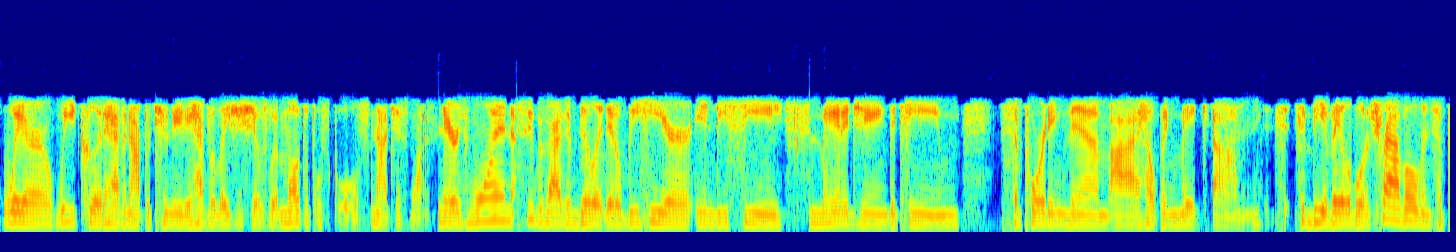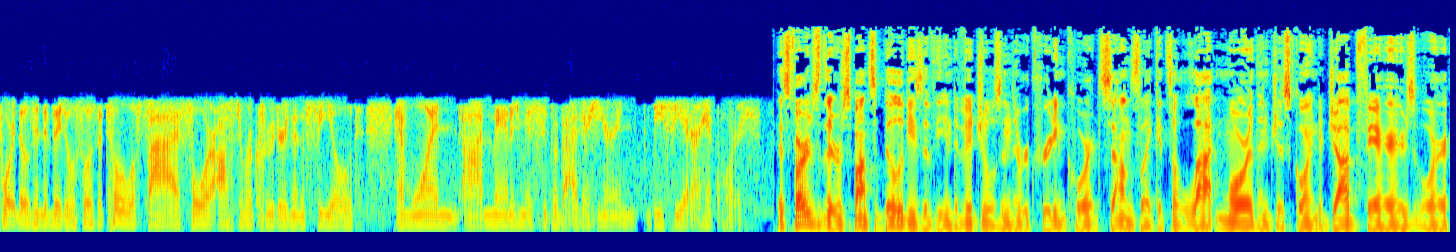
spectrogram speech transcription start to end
where we could have an opportunity to have relationships with multiple schools, not just one. There's one supervisor billet that'll be here in DC managing the team, supporting them, uh, helping make um, t- to be available to travel and support those individuals. So it's a total of five: four officer recruiters in the field and one uh, management supervisor here in DC at our headquarters. As far as the responsibilities of the individuals in the recruiting corps, it sounds like it's a lot more than just going to job fairs or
